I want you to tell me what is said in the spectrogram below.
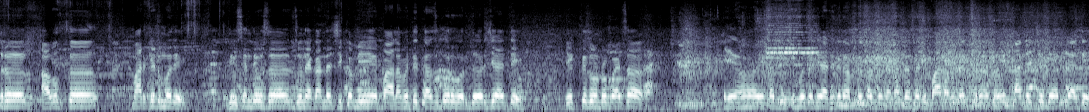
तर आवक मार्केटमध्ये दिवसेंदिवस जुन्या कांद्याची कमी पाहायला मिळते. त्याचबरोबर दर जे आहे ते एक ते दोन रुपयाचा हे एका दिवशी बदल या ठिकाणी आपल्याला जुन्या कांद्यासाठी पाहायला मिळतात. तर नवीन कांद्याचे दर जे आहे ते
